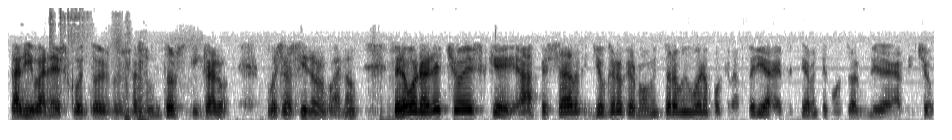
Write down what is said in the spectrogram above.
talibanesco en todos estos asuntos y claro, pues así nos va, ¿no? Pero bueno, el hecho es que a pesar, yo creo que el momento era muy bueno porque la feria, efectivamente, como todo el mundo ha dicho,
